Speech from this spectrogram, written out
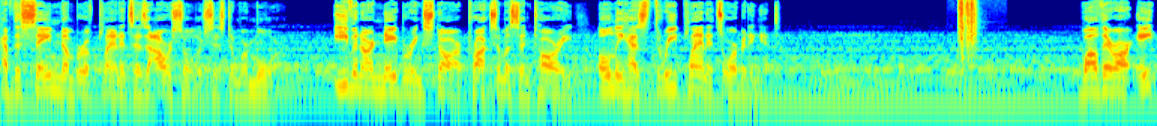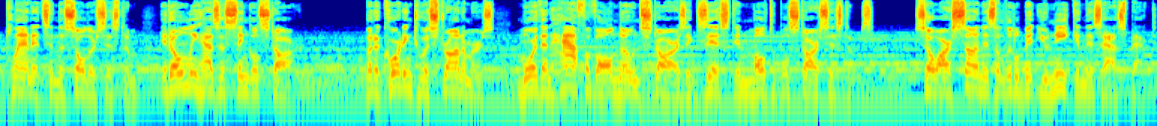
have the same number of planets as our solar system or more. Even our neighboring star, Proxima Centauri, only has three planets orbiting it. While there are eight planets in the solar system, it only has a single star, but according to astronomers, more than half of all known stars exist in multiple star systems. So our Sun is a little bit unique in this aspect.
